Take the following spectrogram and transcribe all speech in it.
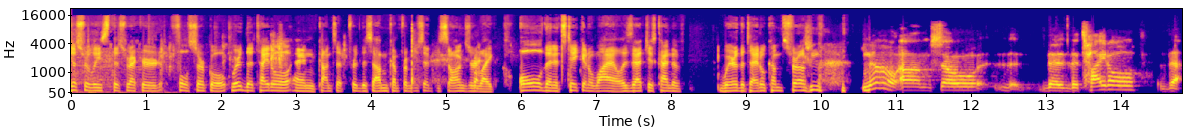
Just released this record, Full Circle. Where'd the title and concept for this album come from? You said these songs are like old and it's taken a while. Is that just kind of where the title comes from? No, um, so the, the the title, the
